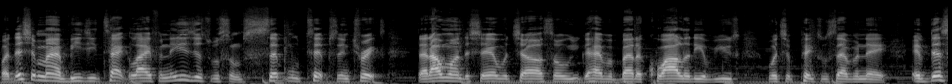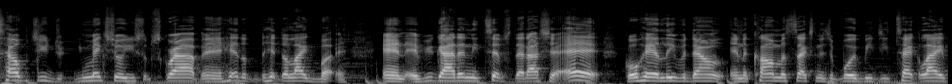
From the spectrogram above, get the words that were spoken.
But this your man BG Tech Life, and these just were some simple tips and tricks that I wanted to share with y'all so you can have a better quality of use with your Pixel 7a. If this helped you, make sure you subscribe and hit hit the like button. And if you got any tips that I should add, go ahead leave it down in the comment section. It's your boy BG Tech Life.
